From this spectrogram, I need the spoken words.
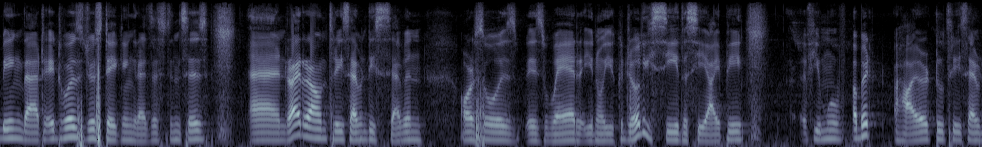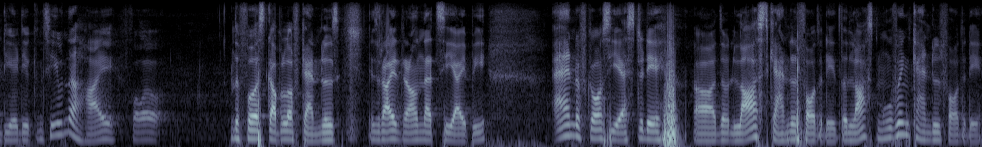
being that it was just taking resistances and right around 377 or so is is where you know you could really see the CIP. If you move a bit higher to 378, you can see even the high for the first couple of candles is right around that CIP. And of course, yesterday, uh, the last candle for the day, the last moving candle for the day,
